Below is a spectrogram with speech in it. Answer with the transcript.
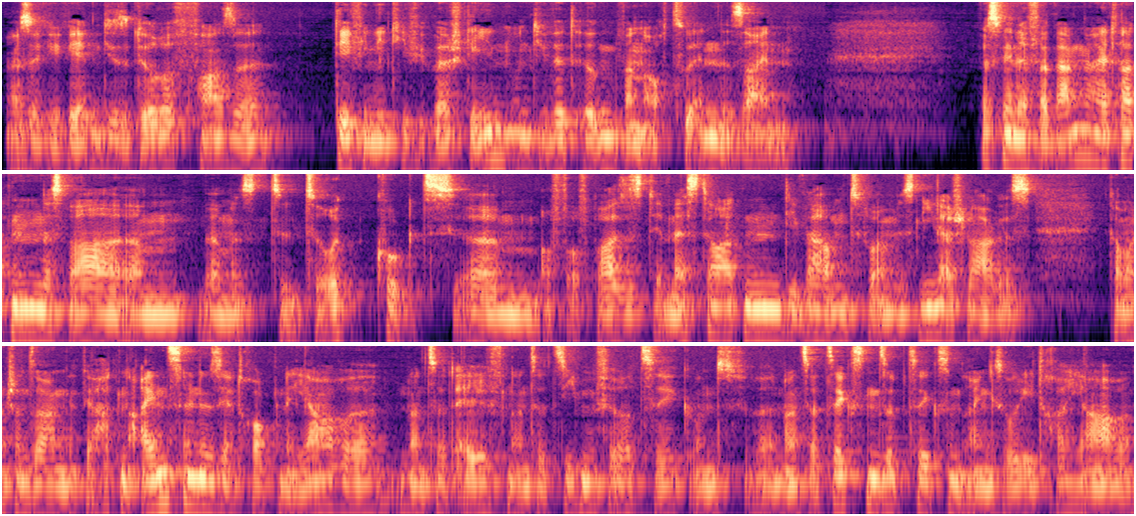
Also wir werden diese Dürrephase definitiv überstehen und die wird irgendwann auch zu Ende sein. Was wir in der Vergangenheit hatten, das war, ähm, wenn man es zurückguckt, ähm, auf, Basis der Messdaten, die wir haben, vor allem des Niederschlages, kann man schon sagen, wir hatten einzelne sehr trockene Jahre, 1911, 1947 und 1976 äh, sind eigentlich so die drei Jahre,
